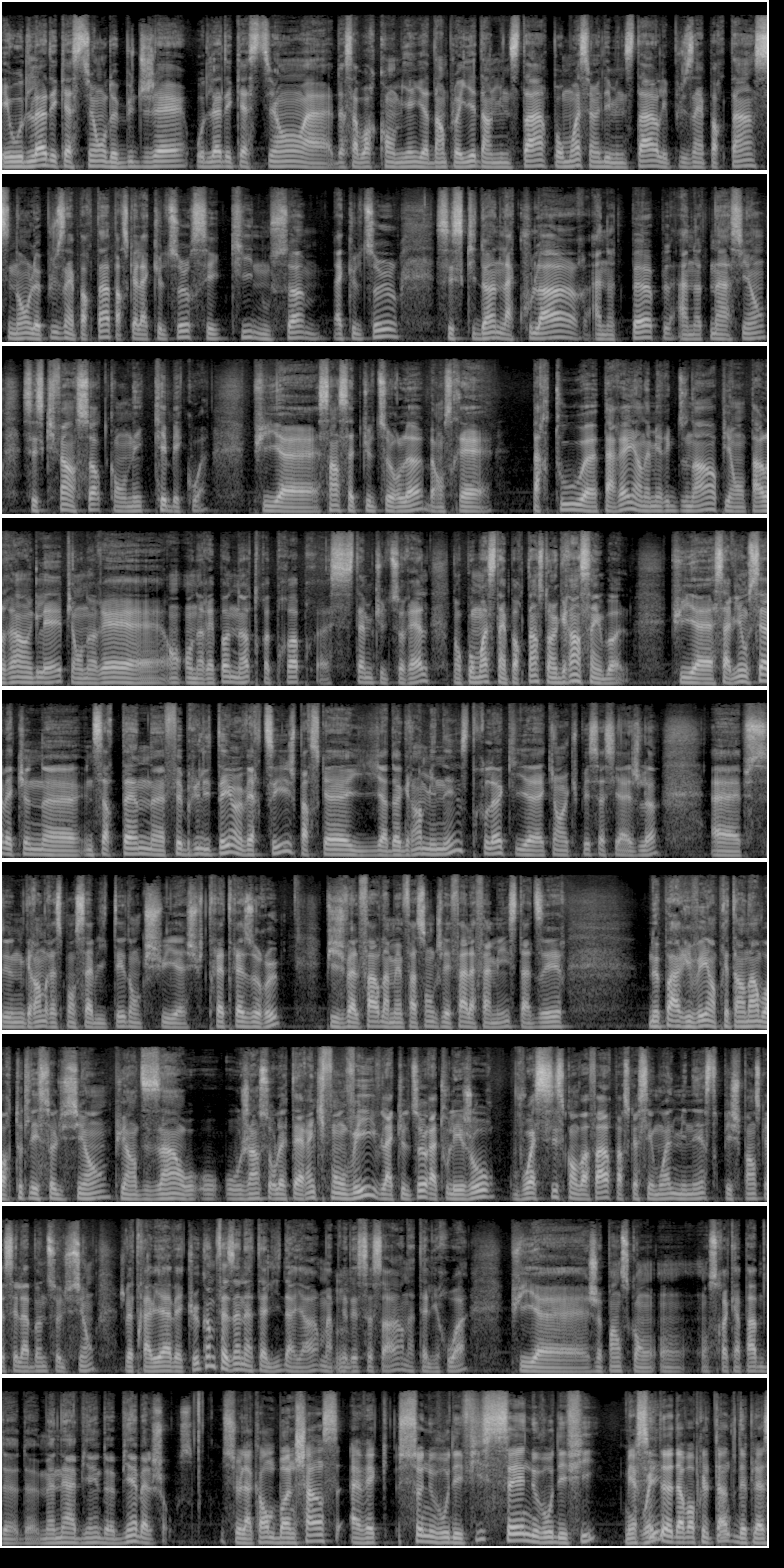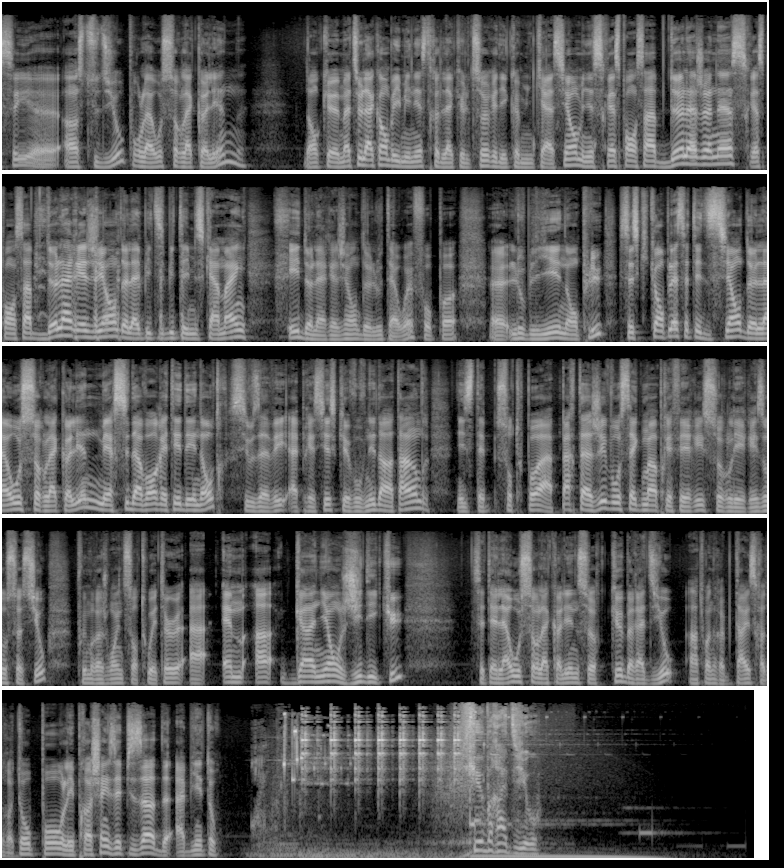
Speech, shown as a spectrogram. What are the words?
Et au-delà des questions de budget, au-delà des questions euh, de savoir combien il y a d'employés dans le ministère, pour moi, c'est un des ministères les plus importants, sinon le plus important, parce que la culture, c'est qui nous sommes. La culture, c'est ce qui donne la couleur à notre peuple, à notre nation. C'est ce qui fait en sorte qu'on est québécois. Puis, euh, sans cette culture-là, ben, on serait partout euh, pareil en Amérique du Nord, puis on parlerait anglais, puis on aurait, euh, on- on n'aurait pas notre propre euh, système culturel. Donc pour moi, c'est important, c'est un grand symbole. Puis ça vient aussi avec une, une certaine fébrilité, un vertige, parce qu'il y a de grands ministres là, qui, qui ont occupé ce siège-là. Puis c'est une grande responsabilité, donc je suis, je suis très, très heureux. Puis je vais le faire de la même façon que je l'ai fait à la famille, c'est-à-dire ne pas arriver en prétendant avoir toutes les solutions, puis en disant aux, gens sur le terrain qui font vivre la culture à tous les jours, voici ce qu'on va faire parce que c'est moi le ministre, puis je pense que c'est la bonne solution. Je vais travailler avec eux, comme faisait Nathalie d'ailleurs, ma prédécesseur, Nathalie Roy. Puis euh, je pense qu'on on- on sera capable de, de mener à bien de bien belles choses. Monsieur Lacombe, bonne chance avec ce nouveau défi, ces nouveaux défis. Merci Oui. d'avoir pris le temps de vous déplacer euh, en studio pour La Hausse sur la Colline. Donc, euh, Mathieu Lacombe est ministre de la Culture et des Communications, ministre responsable de la jeunesse, responsable de la région de la témiscamingue et de la région de l'Outaouais. Faut pas euh, l'oublier non plus. C'est ce qui complète cette édition de La Hausse sur la Colline. Merci d'avoir été des nôtres. Si vous avez apprécié ce que vous venez d'entendre, n'hésitez surtout pas à partager vos segments préférés sur les réseaux sociaux. Vous pouvez me rejoindre sur Twitter à MA Gagnon JDQ. C'était La Hausse sur la Colline sur Cube Radio. Antoine Robitaille sera de retour pour les prochains épisodes. À bientôt. Cube Radio.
